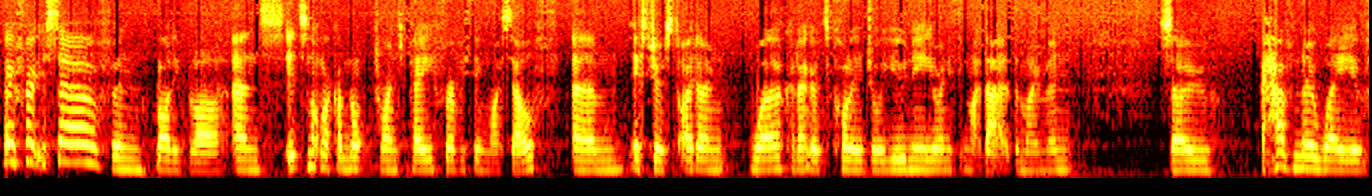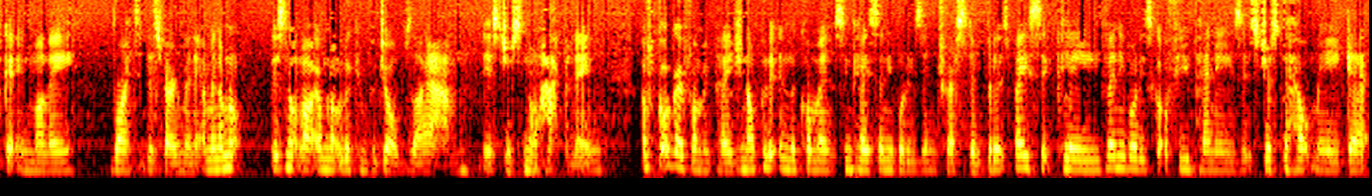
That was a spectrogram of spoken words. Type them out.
go for it yourself and blah blah blah. And it's not like i'm not trying to pay for everything myself. Um, it's just i don't work i don't go to college or uni or anything like that at the moment. So i have no way of getting money right at this very minute. I mean i'm not it's not like i'm not looking for jobs i am. It's just not happening. I've got a GoFundMe page and I'll put it in the comments in case anybody's interested. But it's basically, if anybody's got a few pennies, it's just to help me get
